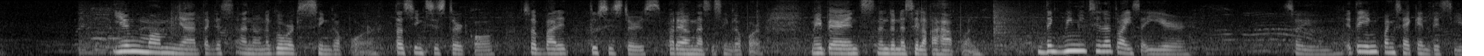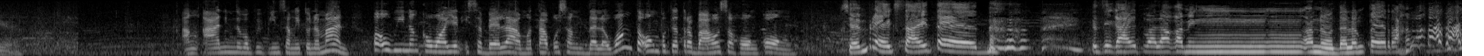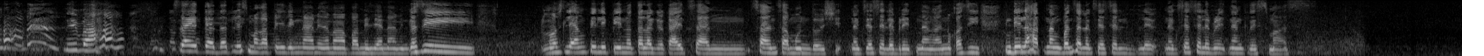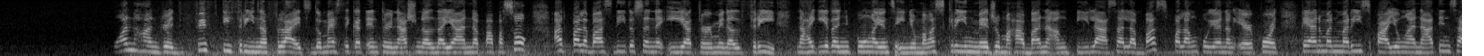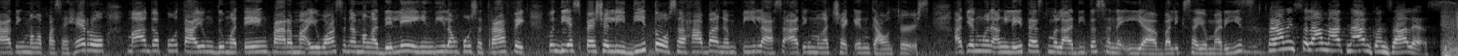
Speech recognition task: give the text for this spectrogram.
Yung mom niya, taga, ano, nag-work sa Singapore. Tapos yung sister ko, so bali two sisters, parehong nasa Singapore. May parents, nandun na sila kahapon. Nag-meet sila twice a year. So yun. Ito yung pang second this year. Ang anim na magpipinsang ito naman, pauwi ng Kawayan Isabela matapos ang dalawang taong pagtatrabaho sa Hong Kong. Siyempre, excited. Kasi kahit wala kaming, ano, dalang pera. Di ba? Excited. At least makapiling namin ang mga pamilya namin. Kasi mostly ang Pilipino talaga kahit saan, saan sa mundo nagse-celebrate ng ano. Kasi hindi lahat ng bansa nagse-celebrate ng Christmas. 153 na flights, domestic at international na yan, napapasok at palabas dito sa NAIA Terminal 3. Nakikita niyo po ngayon sa inyong mga screen, medyo mahaba na ang pila. Sa labas pa lang po yan ng airport. Kaya naman Maris, payo nga natin sa ating mga pasahero, maaga po tayong dumating para maiwasan ang mga delay, hindi lang po sa traffic, kundi especially dito sa haba ng pila sa ating mga check-in counters. At yan muna ang latest mula dito sa NAIA. Balik sa'yo Maris. Maraming salamat, Mav Gonzalez.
